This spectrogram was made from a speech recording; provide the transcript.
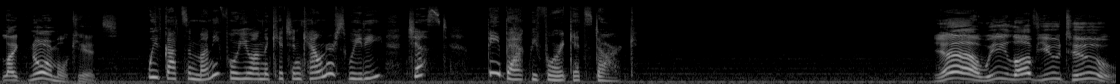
like normal kids. We've got some money for you on the kitchen counter, sweetie. Just be back before it gets dark. Yeah, we love you too.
